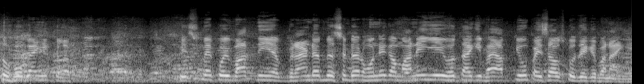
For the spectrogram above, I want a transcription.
तो होगा ही क्लब। इसमें कोई बात नहीं है। ब्रांड एम्बेसडर होने का माने यही होता है कि भाई आप क्यों पैसा उसको दे के बनाएँगे?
